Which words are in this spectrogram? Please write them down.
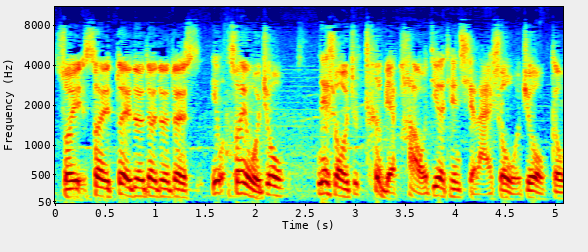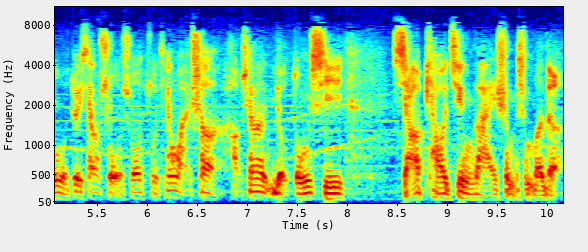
所以所以对对对对对，因为所以我就那时候我就特别怕，我第二天起来的时候我就跟我对象说，我说昨天晚上好像有东西。想要飘进来什么什么的，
